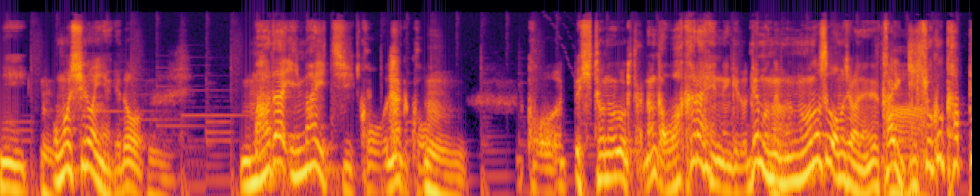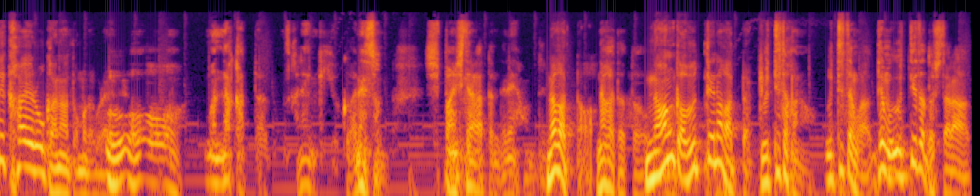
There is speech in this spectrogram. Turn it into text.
に、うん面白いんやけどうん。まだいまいちこうなんかこう、うん。こう人の動きとかなんか分からへんねんけどでもね、うんものすごい面白いね帰りあー戯曲買って帰ろうかなと思ったぐらいおおおまあ、なかったんですかね、記憶はね。その出版してなかったんでね、本当に。なかった？なかったと。なんか売ってなかった売ってたかな？売ってたのかでも売ってたとしたら、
